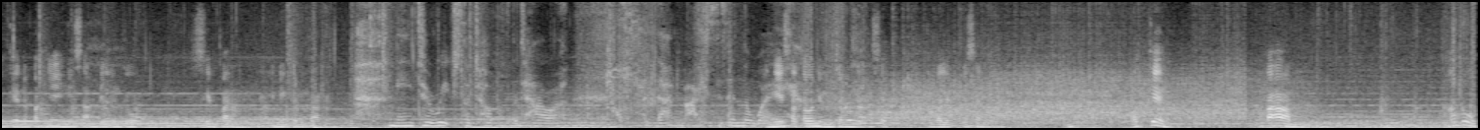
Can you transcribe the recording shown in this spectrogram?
Oke, nampaknya ini sambil untuk simpan ini gambar. Need to reach the top of the tower, that ice is in the Ini way. saya tahu nih macam mana resep kembali ke sana. Oke, paham. Aduh,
